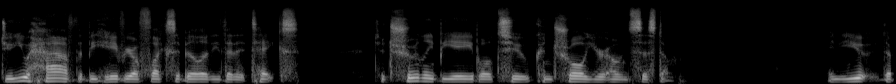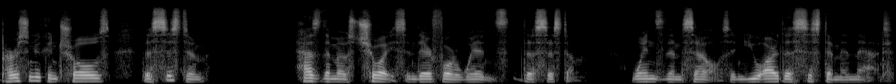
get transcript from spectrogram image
Do you have the behavioral flexibility that it takes to truly be able to control your own system? And you the person who controls the system has the most choice and therefore wins the system, wins themselves, and you are the system in that.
